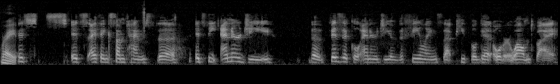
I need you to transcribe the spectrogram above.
Right. It's, it's. I think sometimes the it's the energy, the physical energy of the feelings that people get overwhelmed by,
